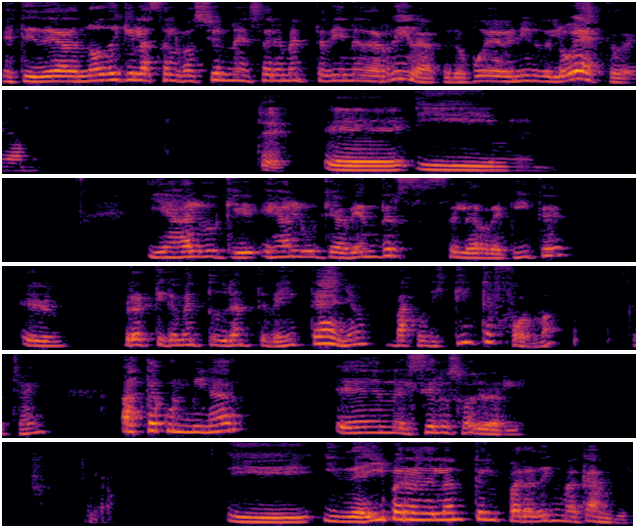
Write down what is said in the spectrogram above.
esta idea no de que la salvación necesariamente viene de arriba, pero puede venir del oeste, digamos. Sí. Eh, y, y es algo que es algo que a Benders se le repite eh, prácticamente durante 20 años, bajo distintas formas, ¿cachai? hasta culminar en El cielo sobre Berlín. Y, y de ahí para adelante el paradigma cambia.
